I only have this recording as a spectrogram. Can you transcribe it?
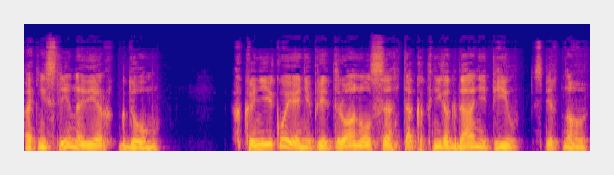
отнесли наверх к дому. К коньяку я не притронулся, так как никогда не пил спиртного.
